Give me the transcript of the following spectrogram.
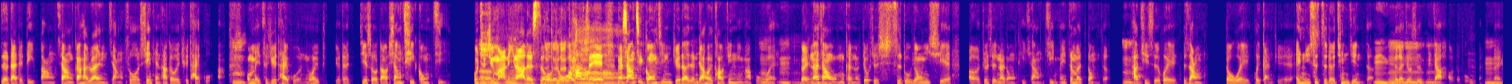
热带的地方，像刚才 Ryan 讲说，先前他都会去泰国嘛，嗯，我们每次去泰国，你会觉得接受到香气攻击。我去去马尼拉的时候，就哇塞，那香气攻击，你觉得人家会靠近你吗？不会。嗯，对。那像我们可能就是适度用一些呃，就是那种体香剂，没这么重的。嗯，它其实会让周围会感觉，哎，你是值得亲近的。嗯，这个就是比较好的部分。对。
